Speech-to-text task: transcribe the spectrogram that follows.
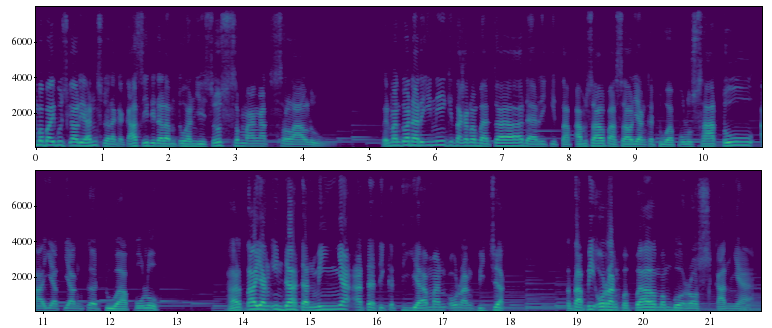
Bapak Ibu sekalian, saudara kekasih di dalam Tuhan Yesus, semangat selalu. Firman Tuhan hari ini kita akan membaca dari kitab Amsal pasal yang ke-21 ayat yang ke-20. Harta yang indah dan minyak ada di kediaman orang bijak, tetapi orang bebal memboroskannya.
